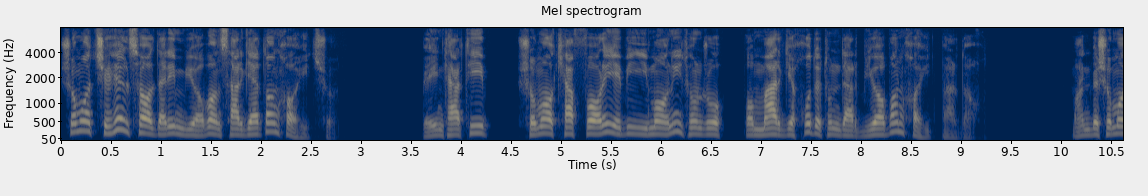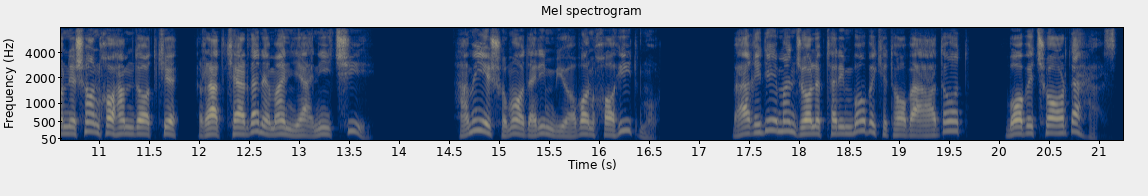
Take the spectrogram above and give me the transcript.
شما چهل سال در این بیابان سرگردان خواهید شد. به این ترتیب شما کفاره بی ایمانیتون رو با مرگ خودتون در بیابان خواهید پرداخت. من به شما نشان خواهم داد که رد کردن من یعنی چی همه شما در این بیابان خواهید مرد بقیده من جالبترین باب کتاب اعداد باب چهارده هست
